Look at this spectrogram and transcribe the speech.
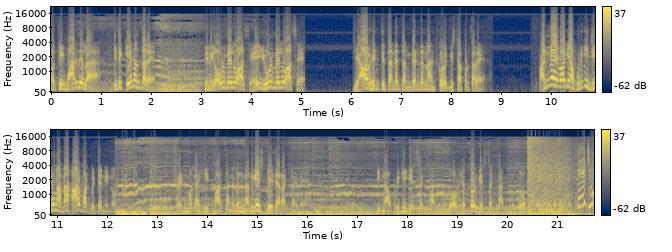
ಮತ್ತೆ ಈಗ ಮಾಡ್ದಿಲ್ಲ? ಇದಕ್ಕೇನಂತಾರೆ? ನಿನಗೆ ಅವಳ ಮೇಲೂ ಆಸೆ ಇವಳ ಮೇಲೂ ಆಸೆ. ಯಾವ ಹೆಂಡತಿ ತಾನೇ ತನ್ನ ಗಂಡನ್ನ ಹಂಚ್ಕೊಳ್ಳೋಕೆ ಇಷ್ಟಪಡ್ತಾಳೆ? ಅನ್ಯಾಯವಾಗಿ ಆ ಹುಡುಗಿ ಜೀವನನ ಹಾಳು ಮಾಡಿಬಿಟ್ಟೆ ನೀನು. ನನ್ನ ಫ್ರೆಂಡ್ ಮಗ ಹೀಗೆ ಮಾಡ್ತಾನೆ ಅಂದ್ರೆ ನನಗೆ ಎಷ್ಟು ಬೇಜಾರಾಗ್ತಾ ಇದೆ. ಇನ್ನು ಆ ಹುಡುಗಿಗೆ ಎಷ್ಟು ಸಂಕಟ ಆಗ್ಬೋದು ಅವ್ರ ಹೆತ್ತೋರ್ಗೆ ಎಷ್ಟು ಸಂಕಟ ಆಗ್ಬೋದು? ತೇಜು!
